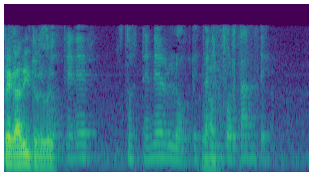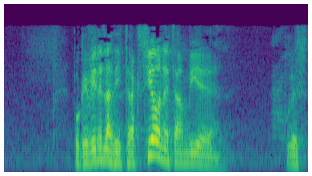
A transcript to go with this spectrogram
Es la misma importancia. es Pegadito, el pegadito. Sostener, sostenerlo es tan importante. Porque vienen las distracciones también. Pues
